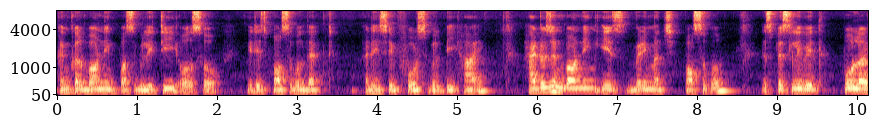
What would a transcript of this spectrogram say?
chemical bonding possibility also it is possible that adhesive force will be high hydrogen bonding is very much possible especially with polar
